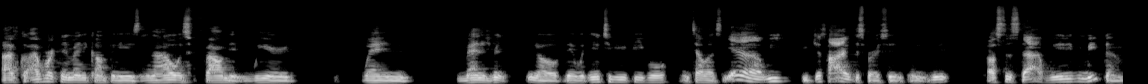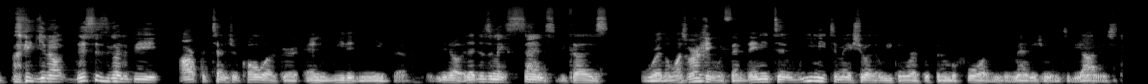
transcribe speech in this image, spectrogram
I've, I've worked in many companies and I always found it weird when management, you know, they would interview people and tell us, yeah, we, we just hired this person and we, us the staff, we didn't even meet them. Like, you know, this is going to be our potential coworker and we didn't meet them. You know, that doesn't make sense because we're the ones working with them. They need to, we need to make sure that we can work with them before management, to be honest.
